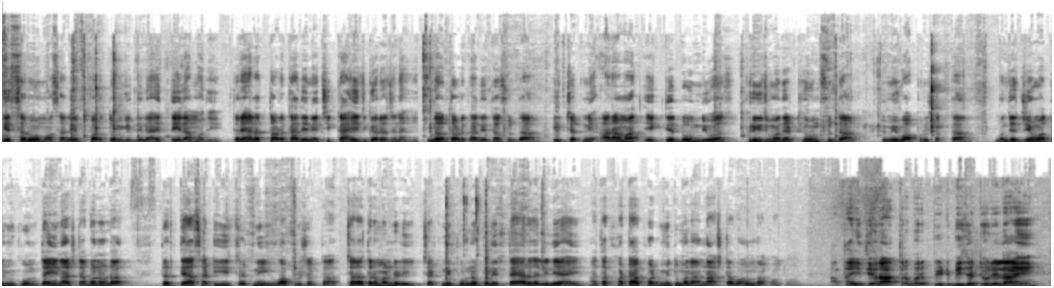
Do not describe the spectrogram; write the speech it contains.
हे सर्व मसाले परतवून घेतलेले आहेत तेलामध्ये. तर ह्याला तडका देण्याची काहीच गरज नाही. न तडका देता सुद्धा ही चटणी आरामात एक ते दोन दिवस फ्रीजमध्ये ठेवून सुद्धा तुम्ही वापरू शकता. म्हणजे जेव्हा तुम्ही कोणताही नाश्ता बनवला तर त्यासाठी ही चटणी वापरू शकता. चला तर मंडळी चटणी पूर्णपणे तयार झालेली आहे. आता फटाफट मी तुम्हाला नाश्ता बनवून दाखवतो. आता इथे रात्रभर पीठ भिजत ठेवलेलं आहे.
